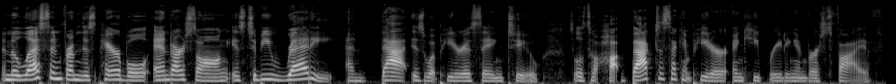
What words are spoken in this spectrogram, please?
And the lesson from this parable and our song is to be ready. And that is what Peter is saying too. So let's hop back to Second Peter and keep reading in verse 5.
